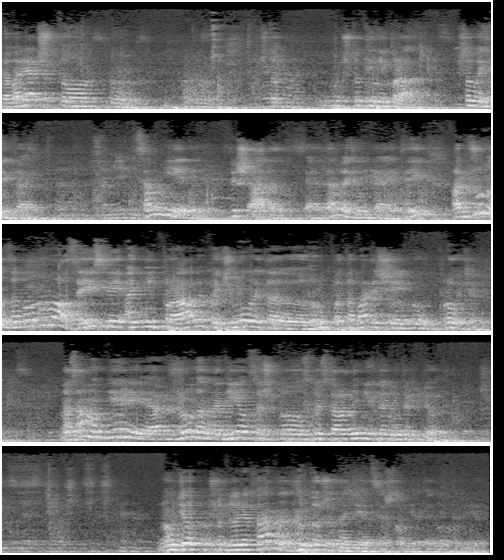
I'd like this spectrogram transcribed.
говорят, что, ну, что, ну, что ты не прав? Что возникает? Сомнение, бешада да, возникает. И Арджуна заволновался, если они правы, почему эта группа товарищей ну, против? На самом деле Арджуна надеялся, что с той стороны никто не придет. Но дело в том, что Дурихана он тоже надеется, что никто не придет.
